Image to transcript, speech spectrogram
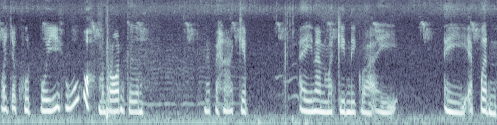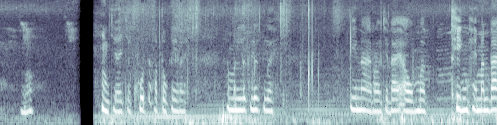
ว่าจะขุดปุ๋ยอู้มันร้อนเกินไปหาเก็บไอ้นั่นมากินดีกว่าไอ้ไอ้แอปเปิลเนาะ ยายจะขุดเอาตรงนี้เลยให้มันลึกๆเลยปีหน้าเราจะได้เอามาทิ้งให้มันได้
